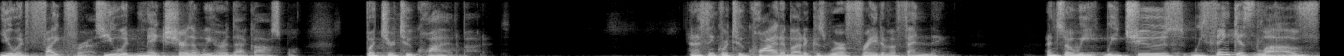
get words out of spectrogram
You would fight for us. You would make sure that we heard that gospel. But you're too quiet about it. And I think we're too quiet about it because we're afraid of offending. And so we, we choose, we think is love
